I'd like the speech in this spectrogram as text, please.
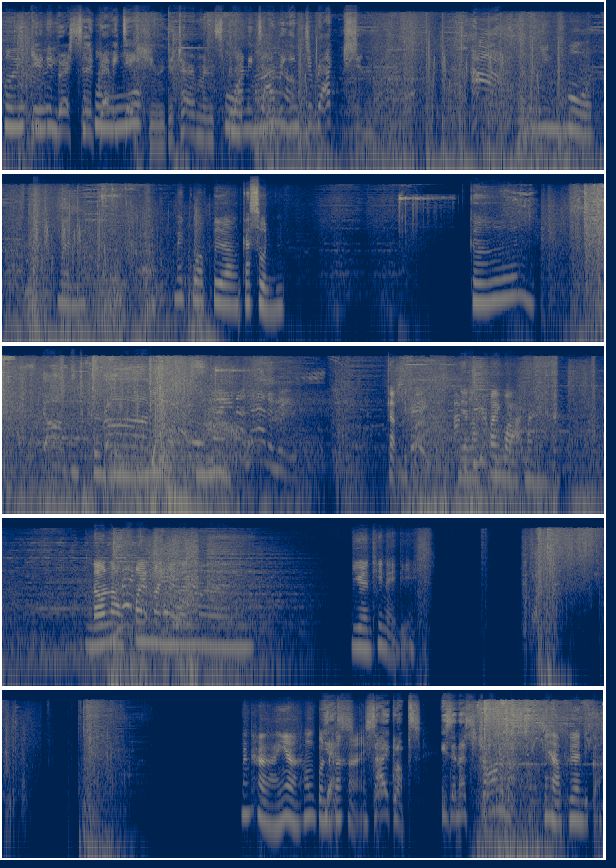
เฮ้ยเฮ้ย Universal โอ้โห gravitation determines Oh, planetary wow. interaction. ยิงโหด เหมือน ไม่กลัวเปลืองกระสุน เกิน เกินจริงอืม An enemy. กลับดีกว่า เดี๋ยวเราค่อยวาร์ปมานะคะแล้วเราค่อยมาเยือนใหมาเยือนที่ไหนดี มันหายอะห้องบนก็หายไปหาเพื่อนดีกว่า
